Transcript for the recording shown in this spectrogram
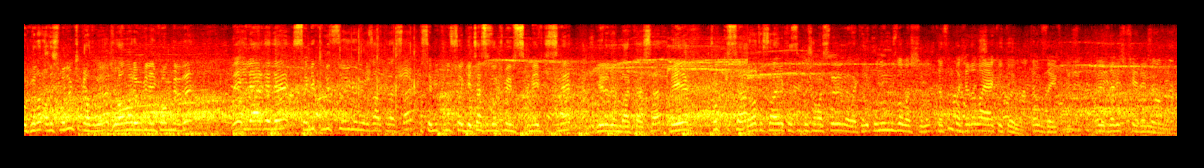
O kadar alışmadım ki kadroya. Joao Mario bugün ilk 11'de. Ve ileride de Semih Kılıçsoy'u görüyoruz arkadaşlar. Semih Kılıçsoy geçen sezonki mevkisi, mevkisine geri döndü arkadaşlar. Ve çok kısa Galatasaray ve Kasımpaşa maçlarıyla alakalı konuğumuzla başlayalım. Kasımpaşa'da bayağı kötü oynadı. Çok zayıftı. O yüzden hiçbir şey demiyorum. Yani.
